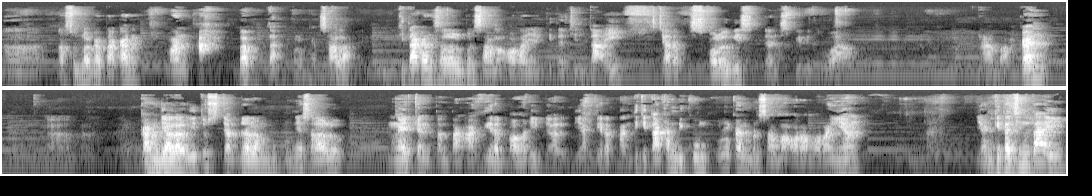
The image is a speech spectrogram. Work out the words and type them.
uh, Rasulullah katakan man ahbab tak kalau nggak salah kita akan selalu bersama orang yang kita cintai secara psikologis dan spiritual nah bahkan uh, Kang Jalal itu setiap dalam bukunya selalu mengaitkan tentang akhirat bahwa di, di akhirat nanti kita akan dikumpulkan bersama orang-orang yang yang kita cintai.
